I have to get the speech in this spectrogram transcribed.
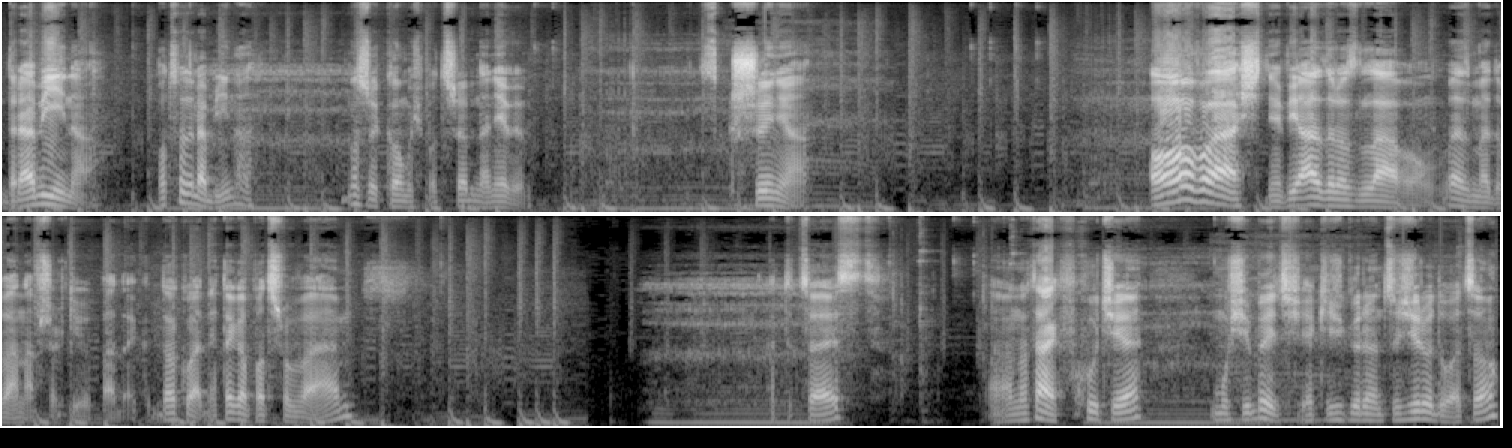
Drabina. Po co drabina? Może komuś potrzebna, nie wiem. Skrzynia. O właśnie, wiadro z lawą. Wezmę dwa na wszelki wypadek. Dokładnie, tego potrzebowałem. A to co jest? A, no tak, w hucie musi być jakieś gorące źródło, co?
